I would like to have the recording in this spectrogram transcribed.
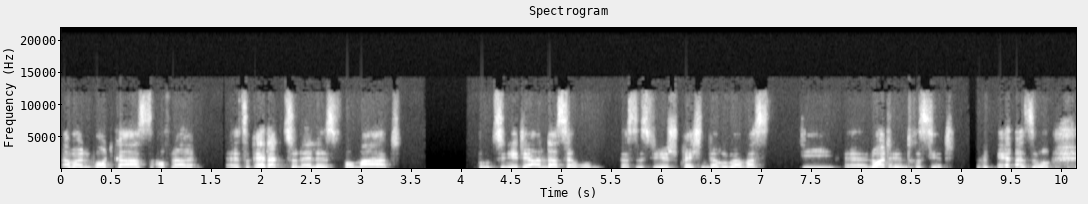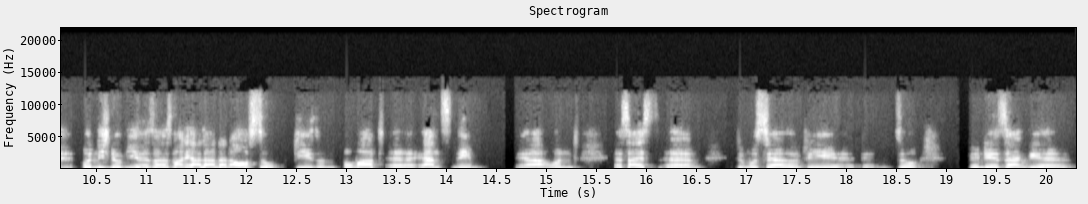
aber ein Podcast auf einer als redaktionelles Format funktioniert ja andersherum. Das ist, wir sprechen darüber, was die äh, Leute interessiert. ja, so. Und nicht nur wir, sondern das machen ja alle anderen auch so, die so ein Format äh, ernst nehmen. Ja, und das heißt, äh, du musst ja irgendwie äh, so, wenn wir sagen, wir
